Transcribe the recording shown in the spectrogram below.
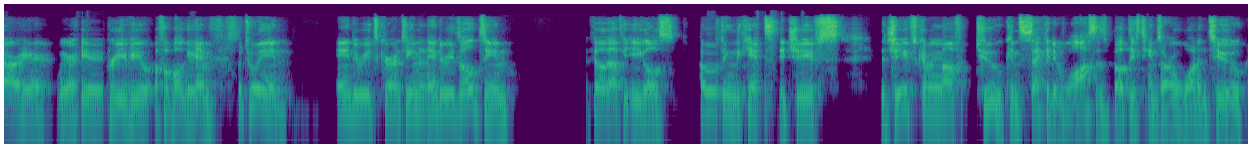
Are here. We are here to preview a football game between Andy Reid's current team and Andy Reid's old team, the Philadelphia Eagles, hosting the Kansas City Chiefs. The Chiefs coming off two consecutive losses. Both these teams are one and two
